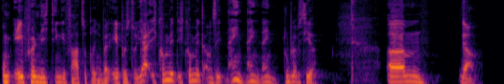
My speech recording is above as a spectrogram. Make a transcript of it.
um April nicht in Gefahr zu bringen, weil April so, ja, ich komme mit, ich komme mit, und sie, nein, nein, nein, du bleibst hier. Ähm, ja.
